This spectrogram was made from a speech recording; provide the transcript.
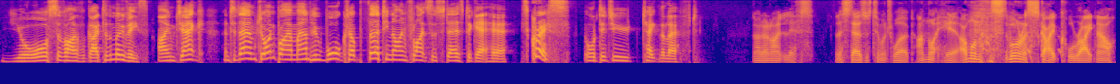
your survival guide to the movies. I'm Jack, and today I'm joined by a man who walked up 39 flights of stairs to get here. It's Chris. Or did you take the left? No, I don't like lifts. The stairs was too much work. I'm not here. I'm on a, we're on a Skype call right now.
